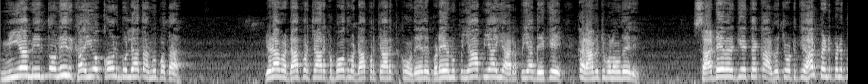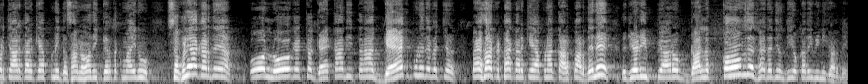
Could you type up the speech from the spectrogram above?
ਮੀਆਂ ਮੀਰ ਤੋਂ ਨਹੀਂ ਰਖਾਈ, ਉਹ ਕੌਣ ਬੋਲਿਆ ਤੁਹਾਨੂੰ ਪਤਾ? ਜਿਹੜਾ ਵੱਡਾ ਪ੍ਰਚਾਰਕ, ਬਹੁਤ ਵੱਡਾ ਪ੍ਰਚਾਰਕ ਘਾਉਂਦੇ ਨੇ, ਬੜੇ ਉਹਨੂੰ 50 50 ਹਜ਼ਾਰ ਰੁਪਇਆ ਦੇ ਕੇ ਘਰਾਂ ਵਿੱਚ ਬੁਲਾਉਂਦੇ ਨੇ। ਸਾਡੇ ਵਰਗੇ ਇੱਥੇ ਘਰ ਵਿੱਚ ਉੱਠ ਕੇ ਹਰ ਪਿੰਡ ਪਿੰਡ ਪ੍ਰਚਾਰ ਕਰਕੇ ਆਪਣੀ ਦਸਾਂ ਨੌਂ ਦੀ ਕਿਰਤ ਕਮਾਈ ਨੂੰ ਸਫਲਿਆ ਕਰਦੇ ਆ। ਉਹ ਲੋਕ ਇੱਕ ਗਾਇਕਾਂ ਦੀ ਤਰ੍ਹਾਂ ਗਾਇਕ ਪੁਣੇ ਦੇ ਵਿੱਚ ਪੈਸਾ ਇਕੱਠਾ ਕਰਕੇ ਆਪਣਾ ਘਰ ਭਰਦੇ ਨੇ ਤੇ ਜਿਹੜੀ ਪਿਆਰੋ ਗੱਲ ਕੌਮ ਦੇ ਫਾਇਦੇ ਦੀ ਹੁੰਦੀ, ਉਹ ਕਦੀ ਵੀ ਨਹੀਂ ਕਰਦੇ।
